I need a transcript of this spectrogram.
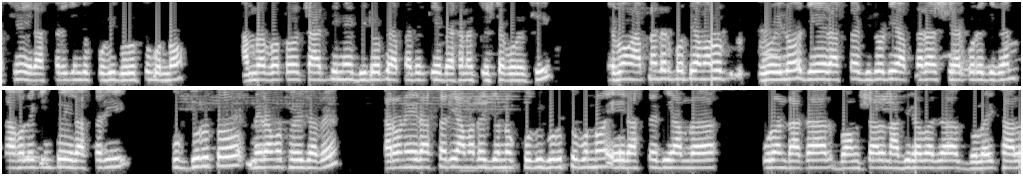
আছে, এই রাস্তাটি কিন্তু খুবই গুরুত্বপূর্ণ। আমরা গত চার দিনের ভিডিওতে আপনাদেরকে দেখানোর চেষ্টা করেছি এবং আপনাদের প্রতি আমার রইল যে রাস্তার ভিডিওটি আপনারা শেয়ার করে দিবেন, তাহলে কিন্তু এই রাস্তাটি খুব দ্রুত মেরামত হয়ে যাবে। কারণ এই রাস্তাটি আমাদের জন্য খুবই গুরুত্বপূর্ণ। এই রাস্তা দিয়ে আমরা পুরান ঢাকার, বংশাল নাজিরা বাজার দোলাইখাল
